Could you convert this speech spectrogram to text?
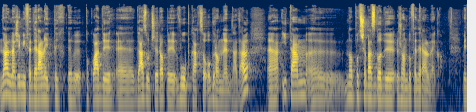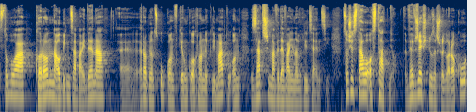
no ale na ziemi federalnej tych e, pokłady e, gazu czy ropy w łupkach są ogromne nadal e, i tam no, potrzeba zgody rządu federalnego. Więc to była koronna obietnica Bidena, robiąc ukłon w kierunku ochrony klimatu, on zatrzyma wydawanie nowych licencji. Co się stało ostatnio? We wrześniu zeszłego roku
